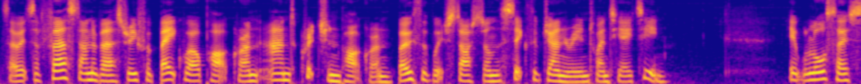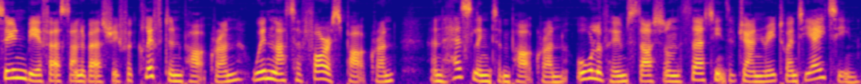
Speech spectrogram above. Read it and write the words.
so it's a first anniversary for Bakewell Park Run and Critchen Parkrun, both of which started on the 6th of January in 2018. It will also soon be a first anniversary for Clifton Park Run, Whinlatter Forest Park Run, and Heslington Park Run, all of whom started on the 13th of January 2018.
